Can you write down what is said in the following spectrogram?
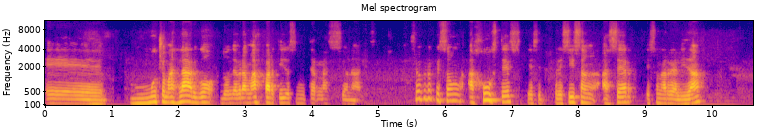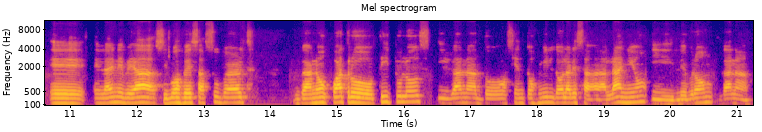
eh, mucho más largo, donde habrá más partidos internacionales. Yo creo que son ajustes que se precisan hacer, es una realidad. Eh, en la NBA, si vos ves a Subert, ganó cuatro títulos y gana 200 mil dólares al año y LeBron gana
